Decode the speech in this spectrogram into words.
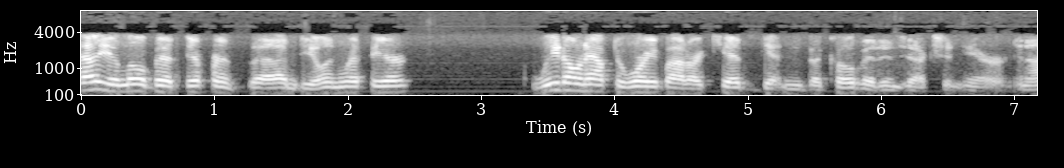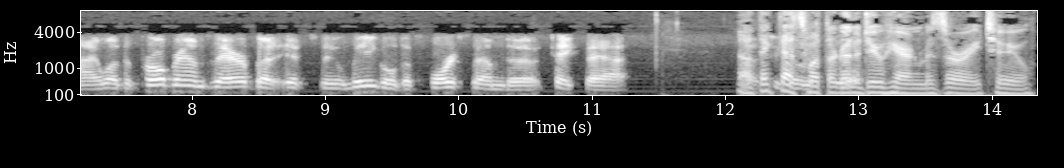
tell you a little bit different that I'm dealing with here. We don't have to worry about our kids getting the COVID injection here in Iowa. The program's there, but it's illegal to force them to take that. I think that's what they're going to do here in Missouri too.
